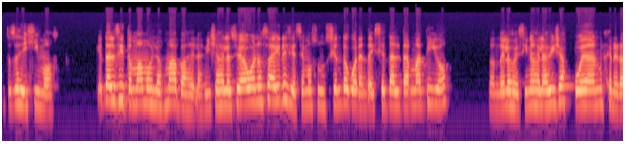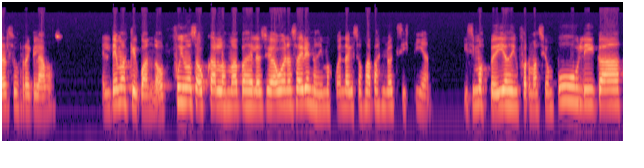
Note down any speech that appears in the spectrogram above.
Entonces dijimos, ¿Qué tal si tomamos los mapas de las villas de la ciudad de Buenos Aires y hacemos un 147 alternativo donde los vecinos de las villas puedan generar sus reclamos? El tema es que cuando fuimos a buscar los mapas de la ciudad de Buenos Aires nos dimos cuenta que esos mapas no existían. Hicimos pedidos de información pública,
